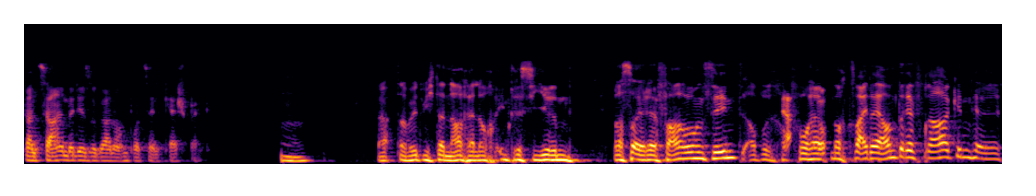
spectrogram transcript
dann zahlen wir dir sogar noch ein Prozent Cashback. Mhm. Ja, da würde mich dann nachher noch interessieren, was eure Erfahrungen sind. Aber ich ja, vorher ja. noch zwei, drei andere Fragen äh,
